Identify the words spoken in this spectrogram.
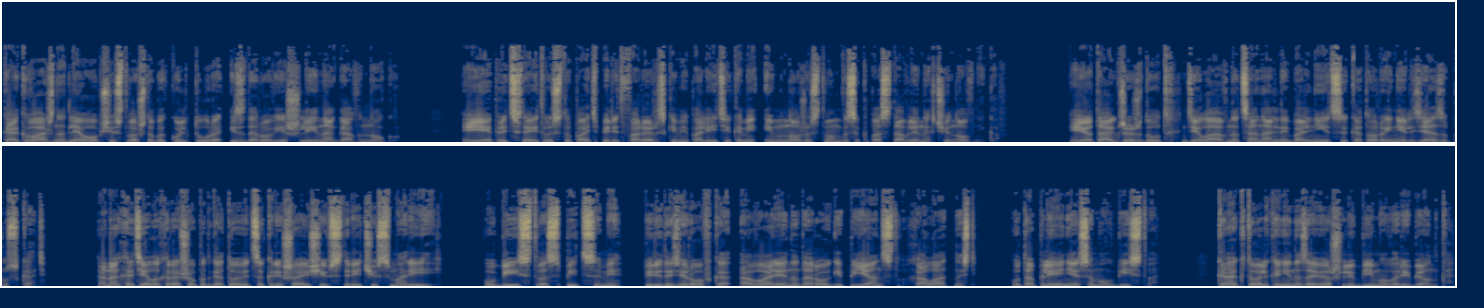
Как важно для общества, чтобы культура и здоровье шли нога в ногу. И ей предстоит выступать перед фарерскими политиками и множеством высокопоставленных чиновников. Ее также ждут дела в национальной больнице, которые нельзя запускать. Она хотела хорошо подготовиться к решающей встрече с Марией. Убийство спицами, передозировка, авария на дороге, пьянство, халатность, утопление, самоубийство. Как только не назовешь любимого ребенка.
